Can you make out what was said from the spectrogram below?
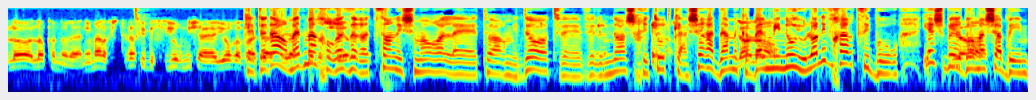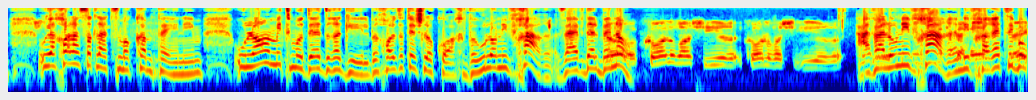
לא, לא פנו אליי. אני אומר לך, השתתפתי בסיור, מי שהיה יו"ר הוועדה... כי אתה יודע, עומד מאחורי זה רצון לשמור על טוהר מידות ולמנוע שחיתות. כאשר אדם לא, מקבל לא. מינוי, הוא לא נבחר ציבור, יש בידו לא. משאבים, הוא יכול לעשות לעצמו קמפיינים, הוא לא מתמודד רגיל, בכל זאת יש לו כוח, והוא לא נבחר, זה ההבדל בינו. לא, כל ראש עיר, כל ראש עיר... אבל הוא נבחר, הם נבחרי ציבור,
